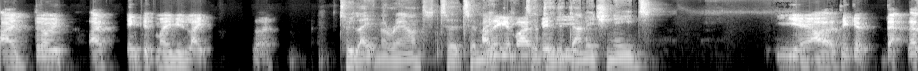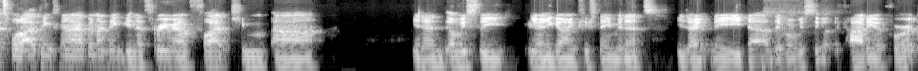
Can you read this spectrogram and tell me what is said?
I don't. I think it may be late though. Too late in the round to to make to do the damage she needs. Yeah, I think it, that that's what I think is going to happen. I think in a three round fight, she, uh, you know, obviously you're only going 15 minutes. You don't need. Uh, they've obviously got the cardio for it.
